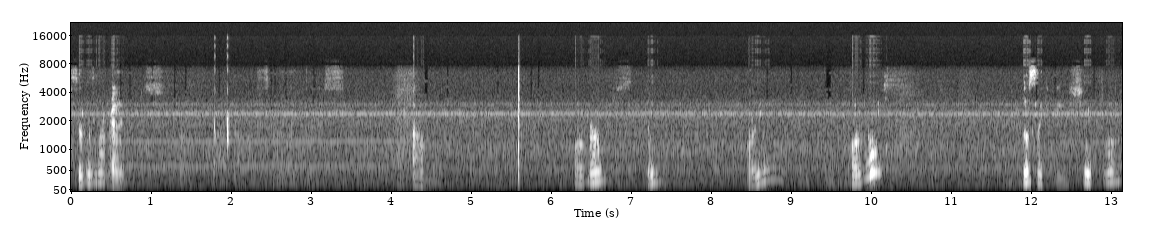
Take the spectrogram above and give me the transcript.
So there's not really much for five dollars. It's kind of like those um Oros, Ooh, Oreo, Oros. Those like A-shaped ones.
